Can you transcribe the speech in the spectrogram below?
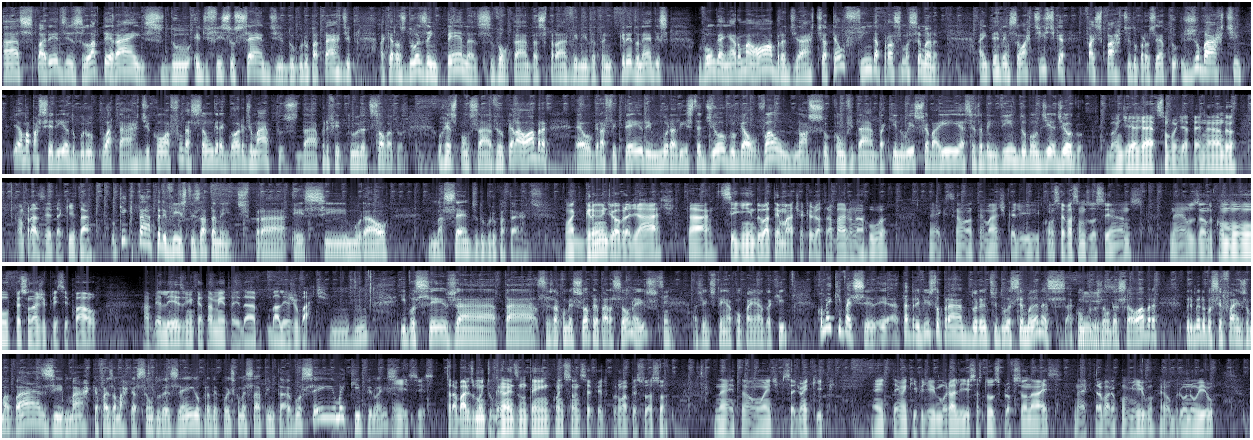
as paredes laterais do edifício sede do Grupo à Tarde, aquelas duas empenas voltadas para a Avenida Tancredo Neves, vão ganhar uma obra de arte até o fim da próxima semana. A intervenção artística faz parte do projeto Jubarte e é uma parceria do Grupo à Tarde com a Fundação Gregório de Matos, da Prefeitura de Salvador. O responsável pela obra é o grafiteiro e muralista Diogo Galvão, nosso convidado aqui no Isso é Bahia. Seja bem-vindo. Bom dia, Diogo. Bom dia, Jefferson. Bom dia, Fernando. É um prazer estar aqui, tá? O que está previsto exatamente para esse mural na sede do Grupo à Tarde? Uma grande obra de arte, tá? Seguindo a temática que eu já trabalho na rua, né? Que são a temática de conservação dos oceanos, né? Usando como personagem principal a beleza e o encantamento aí da baleia jubarte. Uhum. E você já tá, você já começou a preparação, não é isso? Sim. A gente tem acompanhado aqui. Como é que vai ser? Está é, previsto para durante duas semanas a conclusão isso. dessa obra. Primeiro você faz uma base, marca, faz a marcação do desenho para depois começar a pintar. Você e uma equipe, não é isso? Isso, isso. Trabalhos muito grandes não tem condição de ser feito por uma pessoa só, né? Então a gente precisa de uma equipe. A gente tem uma equipe de muralistas, todos profissionais, né, que trabalham comigo. É o Bruno Will,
